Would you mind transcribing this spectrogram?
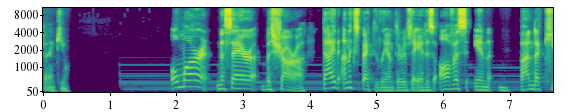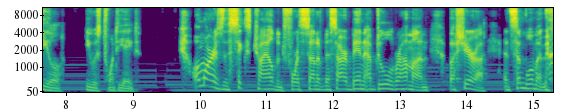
thank you. Omar Nassar Bishara died unexpectedly on Thursday at his office in Bandakil. He was 28. Omar is the sixth child and fourth son of Nassar bin Abdul Rahman Bashira and some woman.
